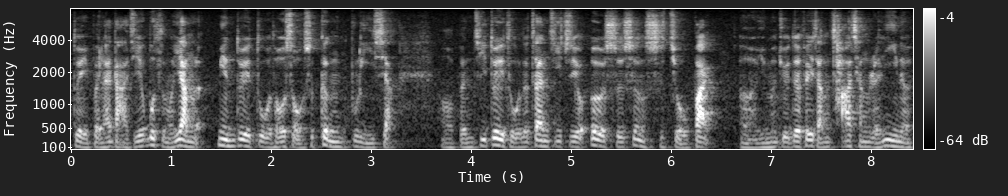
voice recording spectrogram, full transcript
对，本来打击又不怎么样了，面对左投手是更不理想。哦，本季对佐的战绩只有二十胜十九败。呃，有没有觉得非常差强人意呢？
